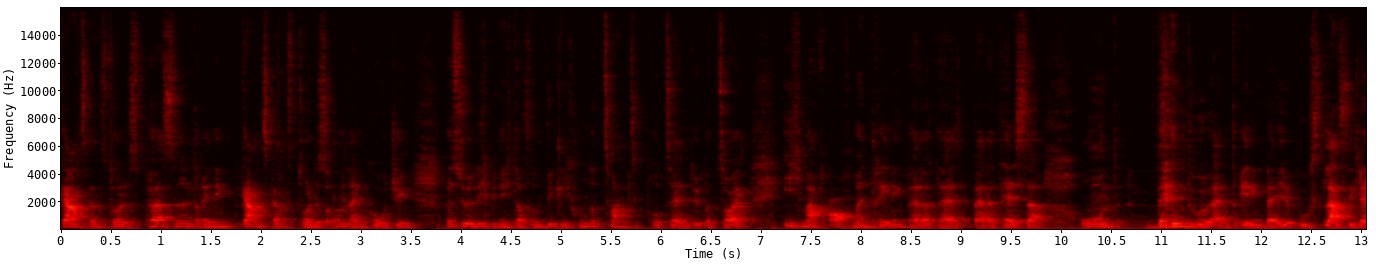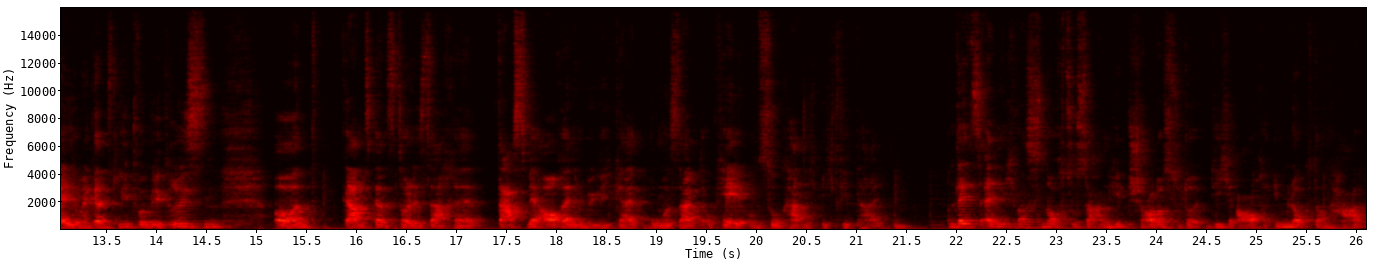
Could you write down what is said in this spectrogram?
ganz, ganz tolles Personal Training, ganz, ganz tolles Online-Coaching. Persönlich bin ich davon wirklich 120% überzeugt. Ich mache auch mein Training bei der, bei der Tessa und wenn du ein Training bei ihr buchst, lass ich gleich einmal ganz lieb von mir grüßen und ganz, ganz tolle Sache. Das wäre auch eine Möglichkeit, wo man sagt, okay, und so kann ich mich fit halten. Und letztendlich, was es noch zu sagen gibt, schau, dass du dich auch im Lockdown hart,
